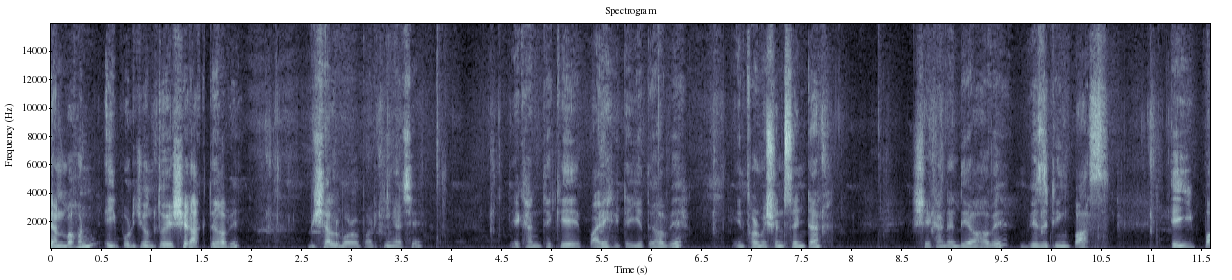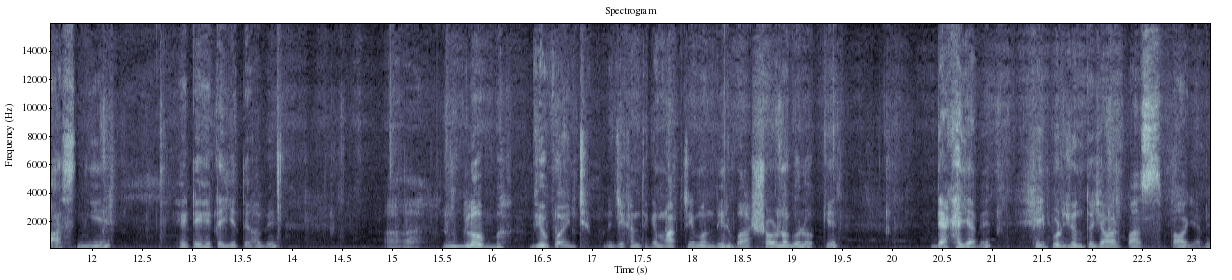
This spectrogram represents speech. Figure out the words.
যানবাহন এই পর্যন্ত এসে রাখতে হবে। বিশাল বড় পার্কিং আছে। এখান থেকে পায়ে হেঁটে যেতে হবে। ইনফরমেশন সেন্টার, সেখানে দেওয়া হবে ভিজিটিং পাস। এই পাস নিয়ে হেঁটে হেঁটে যেতে হবে। গ্লোব ভিউ পয়েন্ট যেখান থেকে মাতৃ মন্দির বা স্বর্ণগোলককে দেখা যাবে, সেই পর্যন্ত যাওয়ার পাস পাওয়া যাবে।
